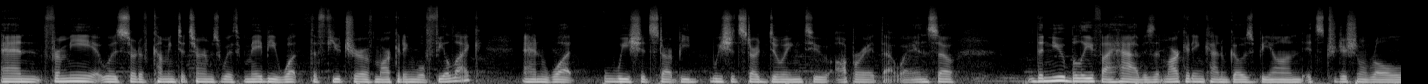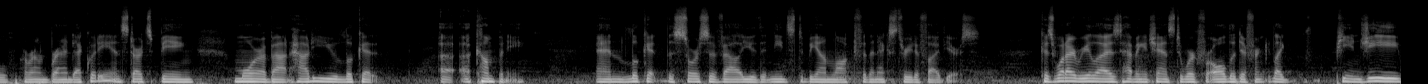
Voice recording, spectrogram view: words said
And for me, it was sort of coming to terms with maybe what the future of marketing will feel like and what we should start be we should start doing to operate that way. And so the new belief I have is that marketing kind of goes beyond its traditional role around brand equity and starts being more about how do you look at a, a company and look at the source of value that needs to be unlocked for the next three to five years. Because what I realized having a chance to work for all the different, like P&G,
